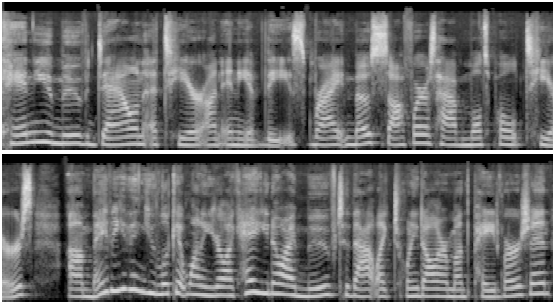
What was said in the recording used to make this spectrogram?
Can you move down a tier on any of these, right? Most softwares have multiple tiers. Um, maybe even you look at one and you're like, hey, you know, I moved to that like $20 a month paid version,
